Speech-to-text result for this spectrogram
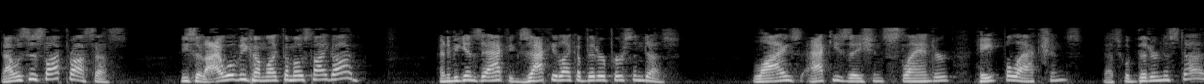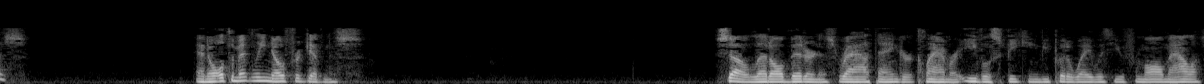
That was his thought process. He said, I will become like the Most High God. And he begins to act exactly like a bitter person does. Lies, accusations, slander, hateful actions. That's what bitterness does. And ultimately, no forgiveness. So let all bitterness, wrath, anger, clamor, evil speaking be put away with you from all malice.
